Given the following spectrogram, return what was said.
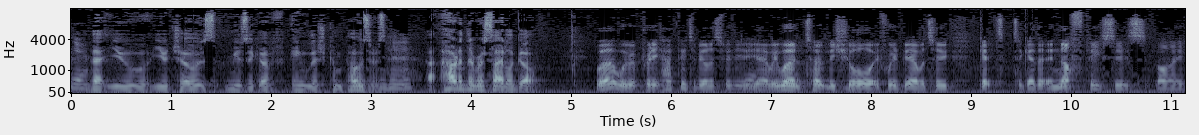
Yeah. that you, you chose music of English composers. Mhm. Uh, how did the recital go? Well, we were pretty happy, to be honest with you. Yeah. Yeah, we weren't totally sure if we'd be able to get together enough pieces by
